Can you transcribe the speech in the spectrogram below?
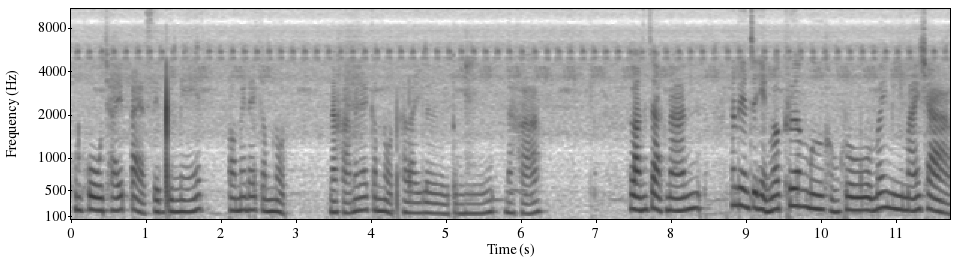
คุณครูใช้ 8 เซนติเมตรเพราะไม่ได้กำหนดนะคะ ไม่ได้กำหนดอะไรเลยตรงนี้นะคะ หลังจากนั้น นักเรียนจะเห็นว่าเครื่องมือของครูไม่มีไม้ฉาก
